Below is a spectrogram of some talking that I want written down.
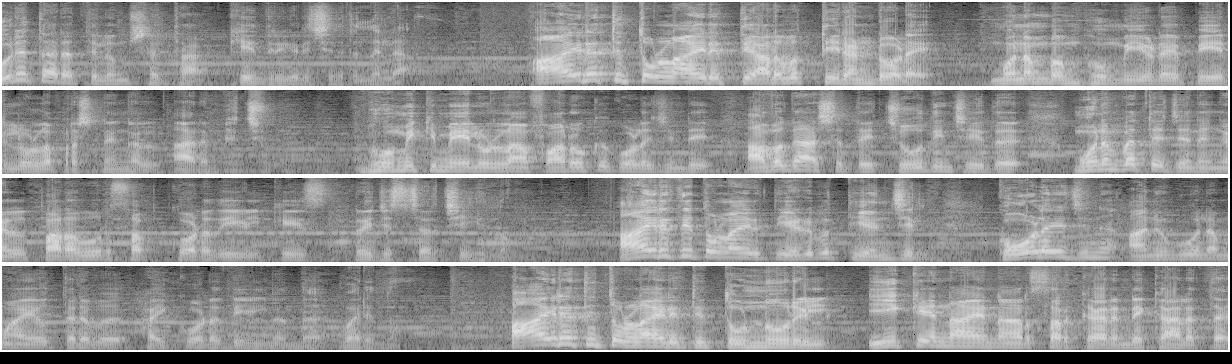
ഒരു തരത്തിലും ശ്രദ്ധ കേന്ദ്രീകരിച്ചിരുന്നില്ല. ആയിരത്തി തൊള്ളായിരത്തി അറുപത്തിരണ്ടോടെ മുനമ്പം ഭൂമിയുടെ പേരിലുള്ള പ്രശ്നങ്ങൾ ആരംഭിച്ചു. ഭൂമിക്ക് മേലുള്ള ഫാറൂഖ് കോളേജിന്റെ അവകാശത്തെ ചോദ്യം ചെയ്ത് മുനമ്പത്തെ ജനങ്ങൾ പറവൂർ സബ് കോടതിയിൽ കേസ് രജിസ്റ്റർ ചെയ്യുന്നു. ആയിരത്തി തൊള്ളായിരത്തി എഴുപത്തി അഞ്ചിൽ കോളേജിന് അനുകൂലമായ ഉത്തരവ് ഹൈക്കോടതിയിൽ നിന്ന് വരുന്നു. ആയിരത്തി തൊള്ളായിരത്തി തൊണ്ണൂറിൽ ഇ കെ നായനാർ സർക്കാരിന്റെ കാലത്ത്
